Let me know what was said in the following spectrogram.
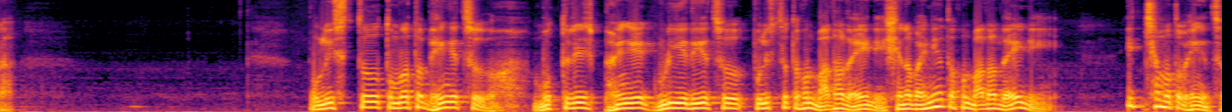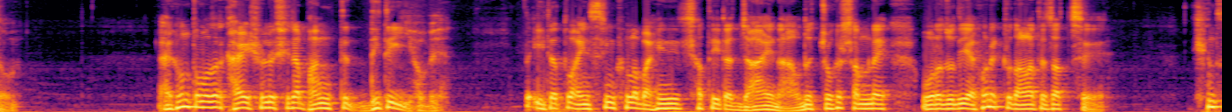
না। পুলিশ তো তোমরা তো ভেঙেছ, বত্রিশ ভেঙে গুড়িয়ে দিয়েছ, পুলিশ তো তখন বাধা দেয়নি, সেনাবাহিনীও তখন বাধা দেয়নি, ইচ্ছা মতো ভেঙেছ। এখন তোমাদের খাইশ হলে সেটা ভাঙতে দিতেই হবে। তো এটা তো আইন শৃঙ্খলা বাহিনীর সাথে এটা যায় না, ওদের চোখের সামনে ওরা যদি এখন একটু দাঁড়াতে চাচ্ছে, কিন্তু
